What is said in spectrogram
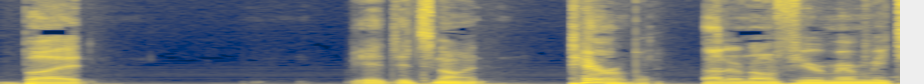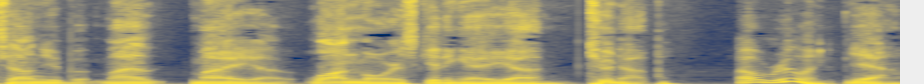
but it, it's not terrible. I don't know if you remember me telling you, but my my uh, lawnmower is getting a uh, tune-up. Oh, really? Yeah,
